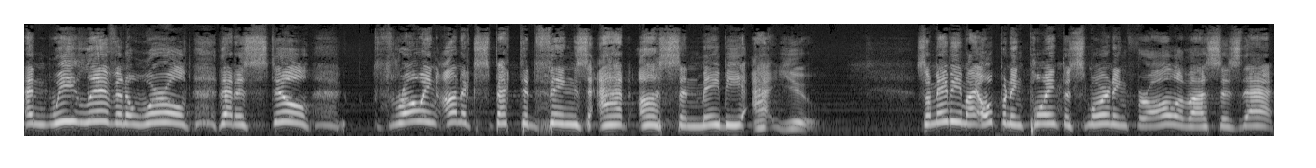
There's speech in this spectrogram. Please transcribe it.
And we live in a world that is still throwing unexpected things at us and maybe at you. So, maybe my opening point this morning for all of us is that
